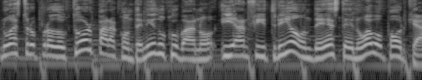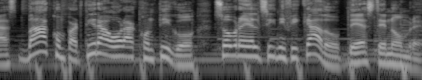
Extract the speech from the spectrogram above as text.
Nuestro productor para contenido cubano y anfitrión de este nuevo podcast va a compartir ahora contigo sobre el significado de este nombre.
